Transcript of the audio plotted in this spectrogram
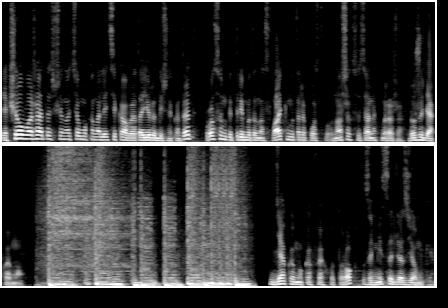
Якщо вважаєте, що на цьому каналі цікавий та юридичний контент, просимо підтримати нас лайками та репостами у наших соціальних мережах. Дуже дякуємо. Дякуємо кафе Хуторок за місце для зйомки.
